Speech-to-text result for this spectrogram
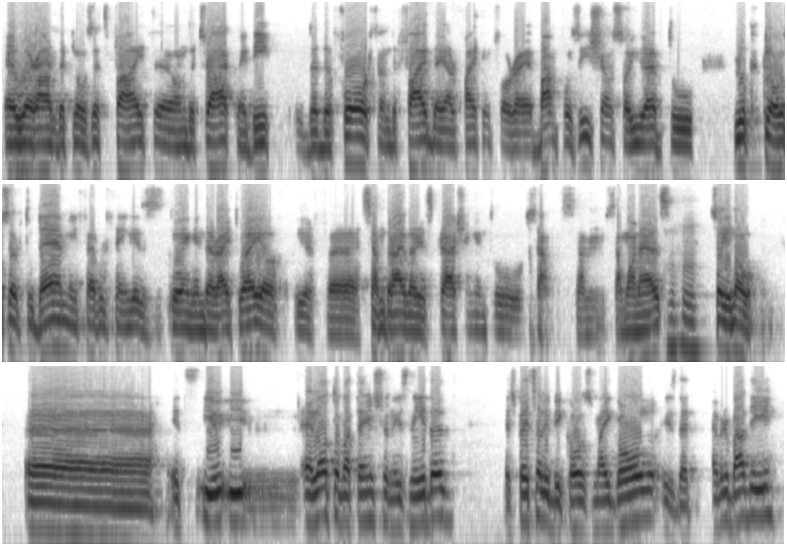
where are the closest fight on the track. Maybe the, the fourth and the five they are fighting for a bump position, so you have to look closer to them if everything is going in the right way or if uh, some driver is crashing into some, some someone else. Mm-hmm. So you know, uh, it's you, you, a lot of attention is needed especially because my goal is that everybody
